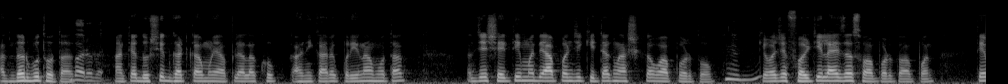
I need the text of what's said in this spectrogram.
अंतर्भूत होतात. आणि त्या दूषित घटकामुळे आपल्याला खूप हानिकारक परिणाम होतात. जे शेतीमध्ये आपण जी कीटकनाशकं वापरतो. किंवा जे फर्टिलायझर्स वापरतो आपण ते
